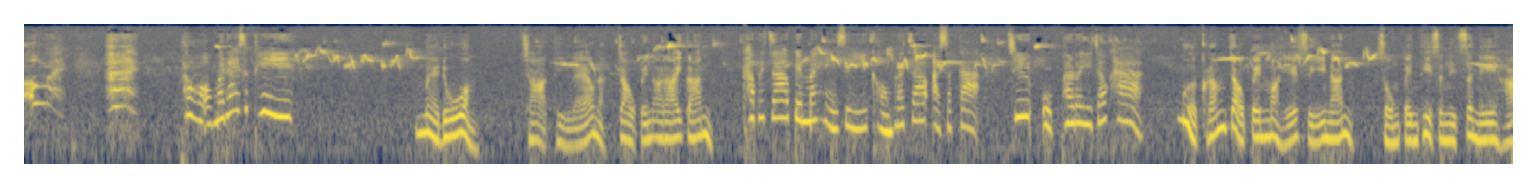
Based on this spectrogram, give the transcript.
โอ้ยเฮ้ยโผ ล่ออกมาได้สักที แม่ดวง ชาติที่แล้วนะเจ้าเป็นอะไรกัน ข้าพเจ้าเป็นมเหสีของพระเจ้าอัสกะ ชื่ออุปภรีเจ้าค่ะ เมื่อครั้งเจ้าเป็นมเหสีนั้น ทรงเป็นที่สนิทเสน่หา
